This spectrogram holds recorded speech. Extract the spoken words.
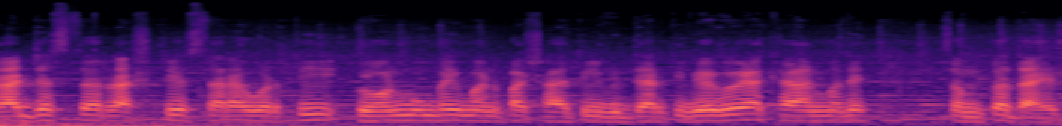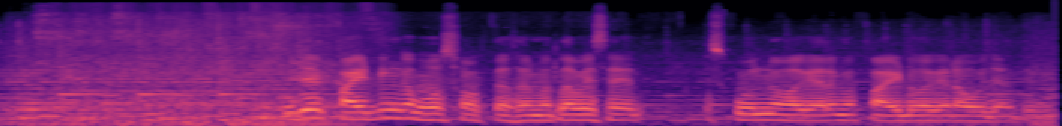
राज्यस्तर राष्ट्रीय स्तरावरती बृहन्मुंबई मनपा शाळेतील विद्यार्थी वेगवेगळ्या खेळांमध्ये चमकत आहेत. मुझे फाइटिंग का बहुत शौक था सर मतलब ऐसे स्कूल में वगैरह में फाइट वगैरह हो जाती थी।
